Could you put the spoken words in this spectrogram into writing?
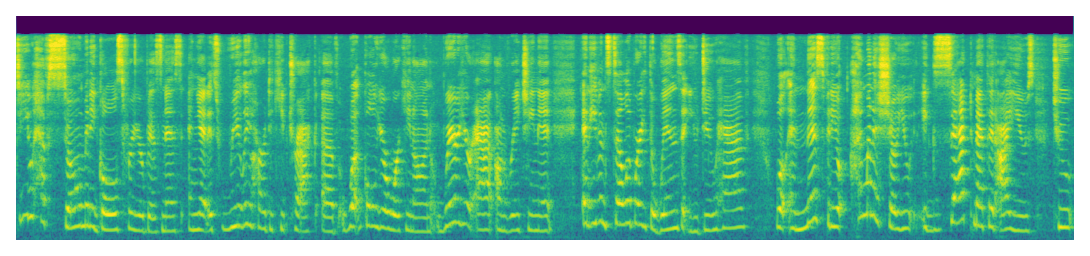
Do you have so many goals for your business and yet it's really hard to keep track of what goal you're working on, where you're at on reaching it, and even celebrate the wins that you do have? Well, in this video, I'm gonna show you the exact method I use to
